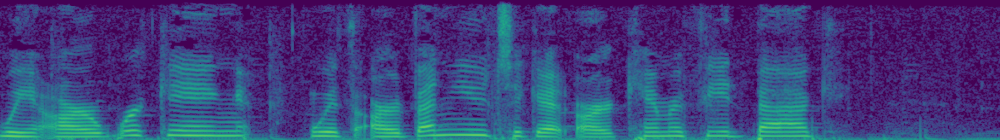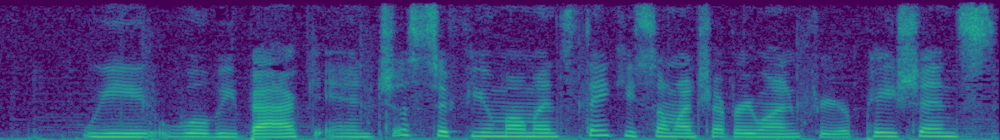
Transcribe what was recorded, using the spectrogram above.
We are working with our venue to get our camera feedback. We will be back in just a few moments. Thank you so much, everyone, for your patience.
